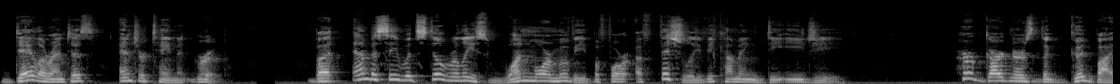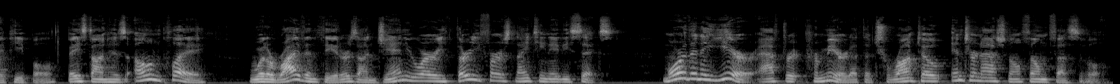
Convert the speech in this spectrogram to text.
De Laurentiis Entertainment Group. But Embassy would still release one more movie before officially becoming DEG. Herb Gardner's The Goodbye People, based on his own play, would arrive in theaters on January 31, 1986, more than a year after it premiered at the Toronto International Film Festival.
